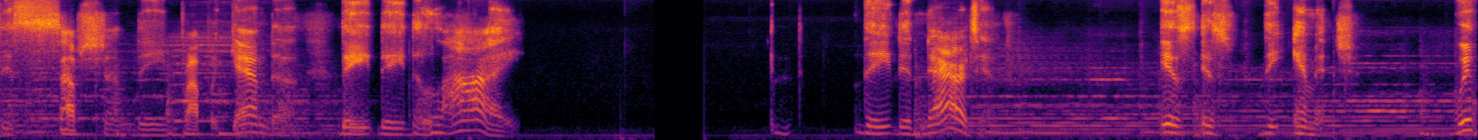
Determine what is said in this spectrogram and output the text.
deception, the propaganda, the the the lie, the the narrative is is the image. With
